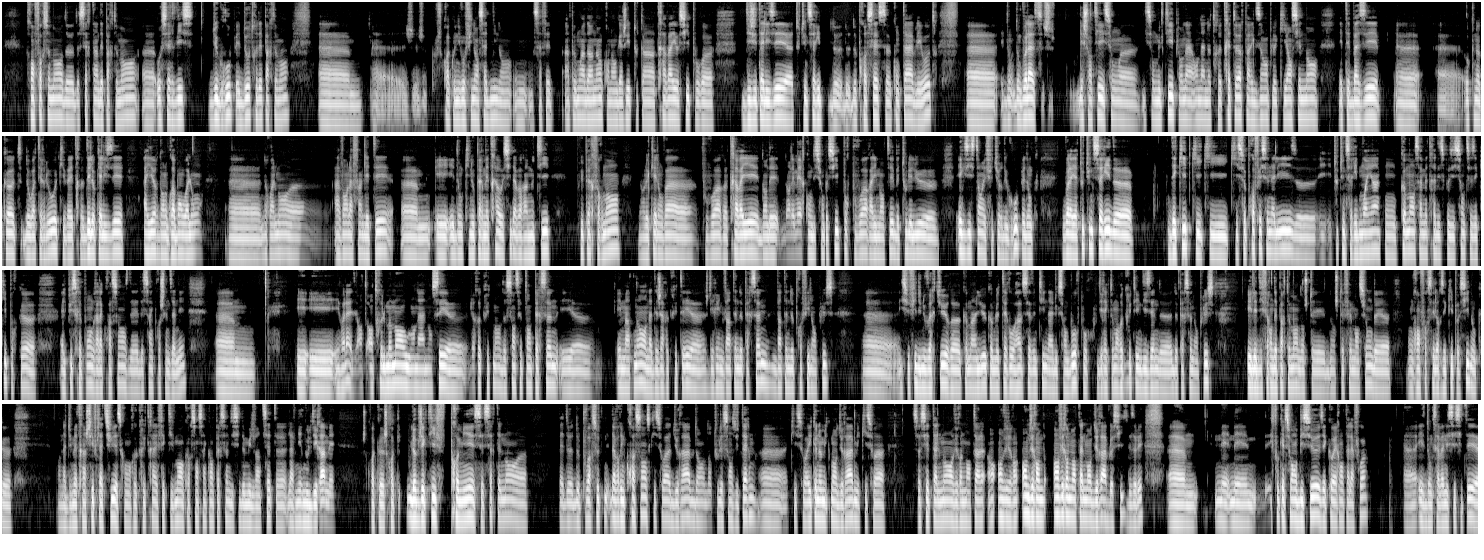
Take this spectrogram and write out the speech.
renforcement de, certains départements au service du groupe et d'autres départements. Euh, je, crois qu'au niveau finance admin, ça fait un peu moins d'un an qu'on a engagé tout un travail aussi pour digitaliser toute une série de, de, de, process comptables et autres. et donc, donc voilà, les chantiers ils sont ils sont multiples. On a on a notre traiteur par exemple qui anciennement était basé euh, au Knockout de Waterloo et qui va être délocalisé ailleurs dans le Brabant wallon euh, normalement euh, avant la fin de l'été euh, et, et, donc qui nous permettra aussi d'avoir un outil plus performant dans lequel on va pouvoir travailler dans, les meilleures conditions possibles pour pouvoir alimenter ben, tous les lieux existants et futurs du groupe. Et donc voilà, il y a toute une série d'équipes qui, qui, se professionnalisent et, toute une série de moyens qu'on commence à mettre à disposition de ces équipes pour que elles puissent répondre à la croissance des, cinq prochaines années. Euh, et, voilà, entre le moment où on a annoncé euh, le recrutement de 170 personnes et, euh, et maintenant, on a déjà recruté, je dirais, une vingtaine de personnes, une vingtaine de profils en plus. Euh, il suffit d'une ouverture comme un lieu comme le Terreau House 17 à Luxembourg pour directement recruter une dizaine de, de personnes en plus. Et les différents départements dont je t'ai fait mention, ben, ont renforcé leurs équipes aussi. Donc on a dû mettre un chiffre là-dessus. Est-ce qu'on recrutera effectivement encore 150 personnes d'ici 2027 euh, L'avenir nous le dira, mais je crois que je crois que l'objectif premier, c'est certainement euh, de, de, pouvoir soutenir, d'avoir une croissance qui soit durable dans, dans tous les sens du terme, euh, qui soit économiquement durable, mais qui soit sociétalement, environnemental, environ, environ, environnementalement durable aussi. Désolé, euh, mais, mais il faut qu'elle soit ambitieuse et cohérente à la fois. Euh, et donc ça va nécessiter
